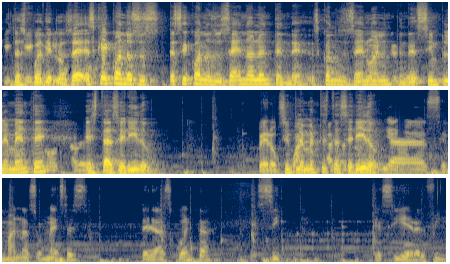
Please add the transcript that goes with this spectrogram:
Después de que sucede. Es que, cuando es que cuando sucede no lo entendés. Es cuando sucede no, lo entendés. Simplemente estás herido. Pero simplemente estás herido. Días, semanas o meses, te das cuenta que sí. Que sí era el fin.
